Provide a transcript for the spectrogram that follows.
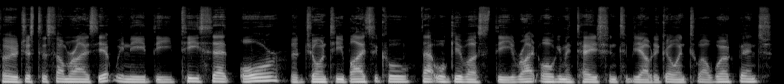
So, just to summarize, yep, we need the Tea Set or the jaunty bicycle. That will give us the right augmentation to be able to go into our workbench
